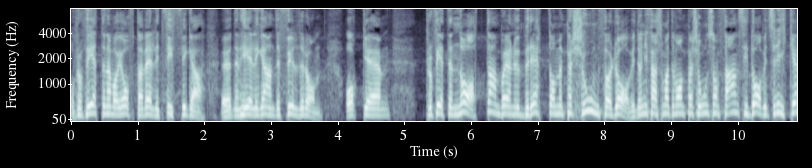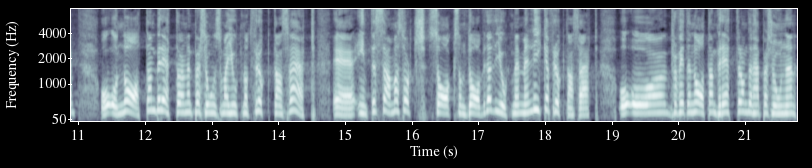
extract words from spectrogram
Och profeterna var ju ofta väldigt fiffiga. Eh, den heliga ande fyllde dem. Och eh, profeten Natan börjar nu berätta om en person för David, ungefär som att det var en person som fanns i Davids rike. Och, och Natan berättar om en person som har gjort något fruktansvärt. Eh, inte samma sorts sak som David hade gjort, men, men lika fruktansvärt. Och, och, profeten Natan berättar om den här personen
